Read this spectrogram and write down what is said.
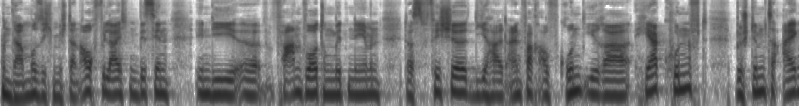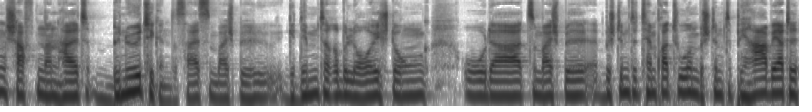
und da muss ich mich dann auch vielleicht ein bisschen in die äh, Verantwortung mitnehmen, dass Fische, die halt einfach aufgrund ihrer Herkunft bestimmte Eigenschaften dann halt benötigen. Das heißt zum Beispiel gedimmtere Beleuchtung oder zum Beispiel bestimmte Temperaturen, bestimmte pH-Werte,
